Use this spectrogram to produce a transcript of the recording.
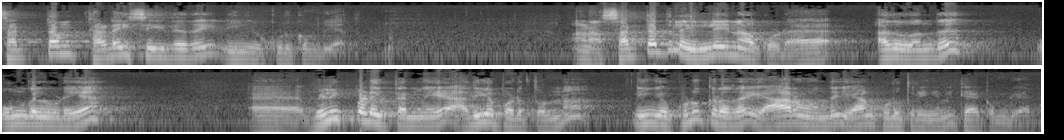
சட்டம் தடை செய்ததை நீங்கள் கொடுக்க முடியாது. ஆனால் சட்டத்தில் இல்லைன்னா கூட அது வந்து உங்களுடைய வெளிப்படைத்தன்மையை அதிகப்படுத்தணும்னா நீங்கள் கொடுக்குறத யாரும் வந்து ஏன் கொடுக்குறீங்கன்னு கேட்க முடியாது.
